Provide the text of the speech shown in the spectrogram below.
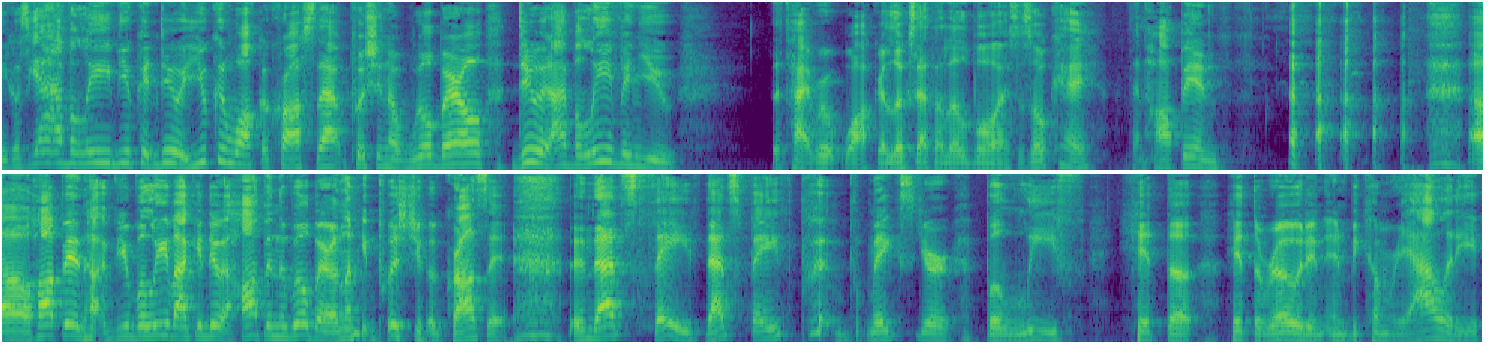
He goes, Yeah, I believe you can do it. You can walk across that pushing a wheelbarrow. Do it. I believe in you. The tightrope walker looks at the little boy says, Okay, then hop in. oh, hop in. If you believe I can do it, hop in the wheelbarrow and let me push you across it. And that's faith. That's faith put, makes your belief hit the hit the road and, and become reality.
